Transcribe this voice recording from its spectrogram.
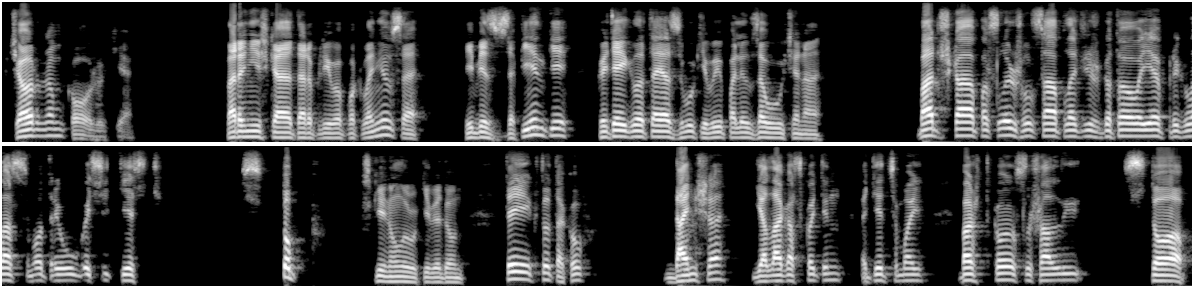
в черном кожухе. Парнишка торопливо поклонился и без запинки, хотя и глотая звуки, выпалил заучено. «Батюшка, послышался, оплатишь готовое, при глаз смотри, угасить есть». «Стоп!» — скинул руки ведун. «Ты кто таков?» «Даньша, я Лагоскотин, отец мой. Баштко слышал и...» «Стоп!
